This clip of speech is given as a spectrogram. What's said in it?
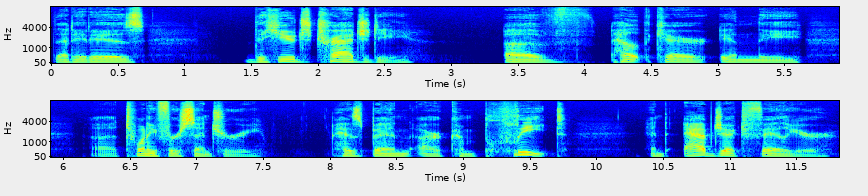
that it is the huge tragedy of healthcare in the uh, 21st century has been our complete and abject failure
